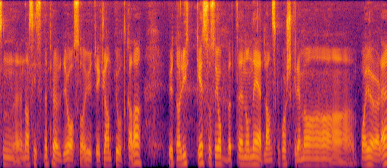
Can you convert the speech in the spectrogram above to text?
sånn, Nazistene prøvde jo også å utvikle antibiotika. da, uten å lykkes. Og så jobbet noen nederlandske forskere med å, med å, gjøre det.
